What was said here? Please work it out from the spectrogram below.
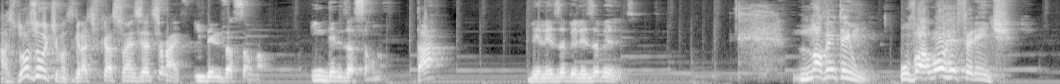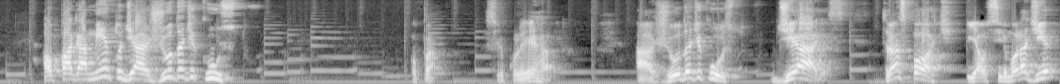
As duas últimas, gratificações e adicionais. Indenização não. Indenização não, tá? Beleza, beleza, beleza. 91. O valor referente ao pagamento de ajuda de custo. Opa, circulei errado. Ajuda de custo diárias transporte e auxílio moradia,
